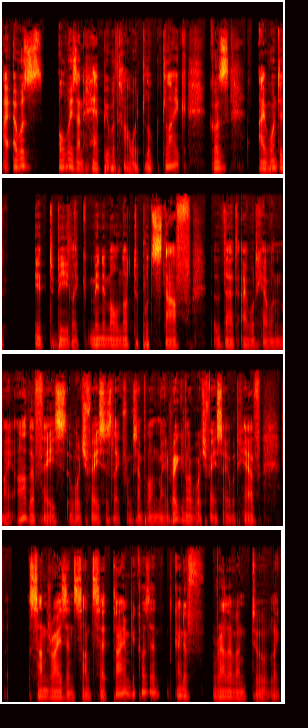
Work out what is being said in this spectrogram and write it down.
I, I was always unhappy with how it looked like because I wanted it to be like minimal, not to put stuff that I would have on my other face watch faces. Like for example, on my regular watch face, I would have sunrise and sunset time because it's kind of relevant to like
